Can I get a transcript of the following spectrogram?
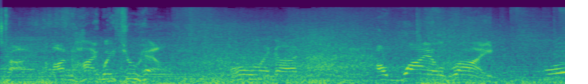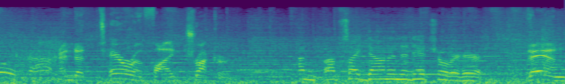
Next time on Highway Thru Hell, Oh my god. a wild ride Holy crap. and a terrified trucker. I'm upside down in the ditch over here. Then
